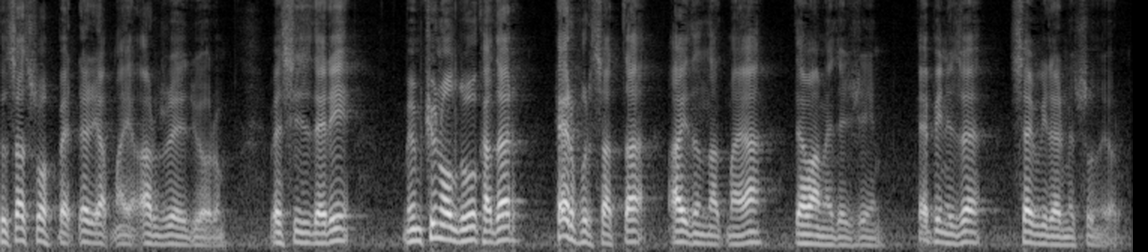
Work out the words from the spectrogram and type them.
kısa sohbetler yapmayı arzu ediyorum ve sizleri mümkün olduğu kadar her fırsatta aydınlatmaya devam edeceğim. Hepinize sevgilerimi sunuyorum.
